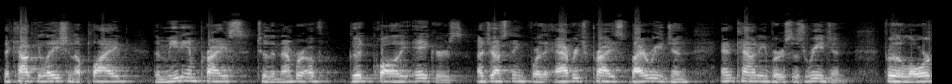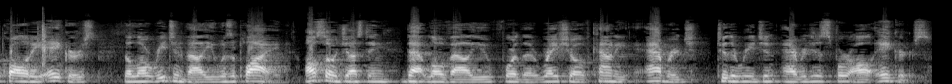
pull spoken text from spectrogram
The calculation applied the median price to the number of good quality acres, adjusting for the average price by region and county versus region. For the lower quality acres, the low region value was applied, also adjusting that low value for the ratio of county average to the region averages for all acres.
